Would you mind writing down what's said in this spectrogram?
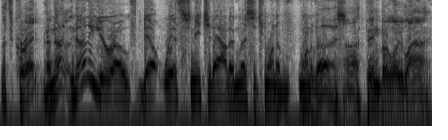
That's correct. That's none, none, of your oath dealt with snitch it out unless it's one of one of us. Ah, thin blue line.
